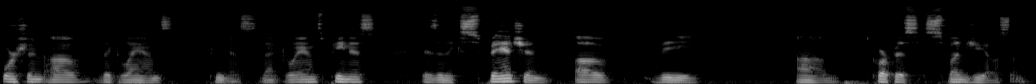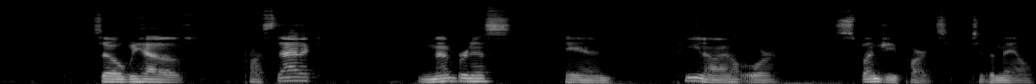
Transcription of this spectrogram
portion of the glans penis. That glans penis is an expansion of the um, corpus spongiosum. So we have prostatic, membranous, and penile or spongy parts to the male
